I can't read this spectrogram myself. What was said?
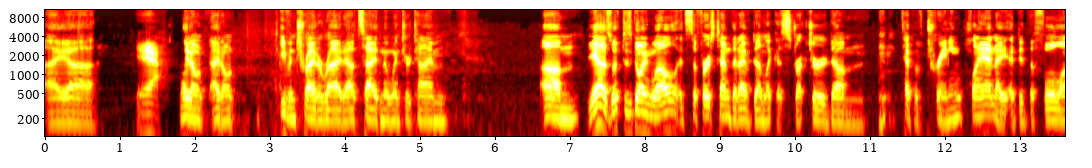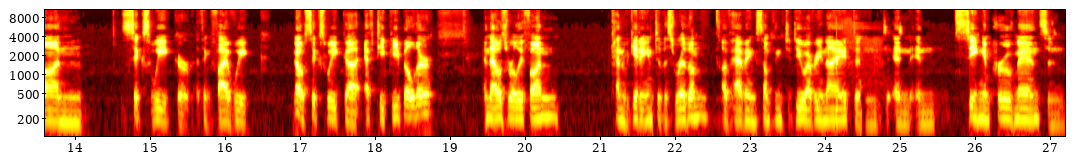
I uh yeah. I don't I don't even try to ride outside in the wintertime. Um yeah, Zwift is going well. It's the first time that I've done like a structured um type of training plan. I, I did the full on six week or I think five week no, six week uh, FTP builder. And that was really fun kind of getting into this rhythm of having something to do every night and and and seeing improvements and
